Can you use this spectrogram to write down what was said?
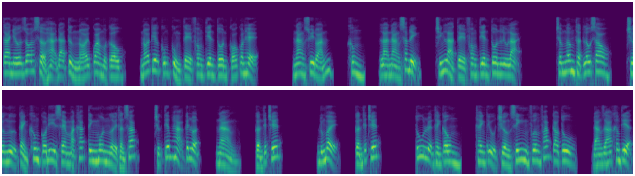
Ta nhớ rõ sở hạ đã từng nói qua một câu, nói kia cũng cùng tề phong tiên tôn có quan hệ. Nàng suy đoán, không, là nàng xác định, chính là tề phong tiên tôn lưu lại. Trầm ngâm thật lâu sau, trường ngự cảnh không có đi xem mặt khác tinh môn người thần sắc, trực tiếp hạ kết luận, nàng, cần thiết chết. Đúng vậy, cần thiết chết. Tu luyện thành công, thành tựu trường sinh phương pháp cao tu, đáng giá khâm tiện.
